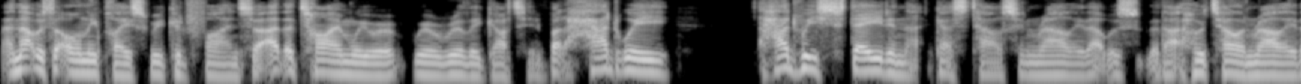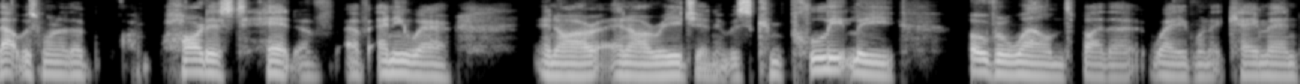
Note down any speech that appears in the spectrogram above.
And that was the only place we could find. So at the time we were we were really gutted. But had we had we stayed in that guest house in Railay, that was that hotel in Railay, that was one of the hardest hit of of anywhere in our in our region. It was completely overwhelmed by the wave when it came in.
